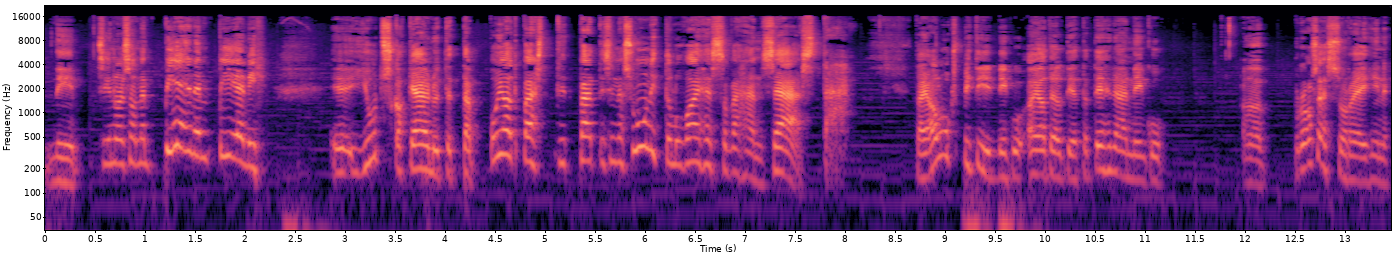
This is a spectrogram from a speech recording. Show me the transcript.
niin siinä oli sellainen pienen pieni jutska käynyt, että pojat päätti, päätti siinä suunnitteluvaiheessa vähän säästää. Tai aluksi piti, niin kuin ajateltiin, että tehdään niin kuin, ö, prosessoreihin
